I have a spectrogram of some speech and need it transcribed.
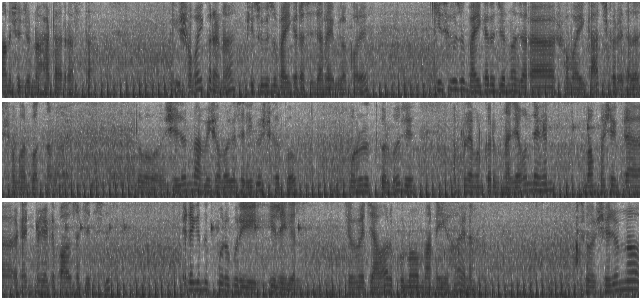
মানুষের জন্য হাঁটার রাস্তা। সবাই করে না? কিছু কিছু বাইকার আছে যারা এগুলো করে। কিছু কিছু বাইকারের জন্য যারা সবাই কাজ করে, তাদের সবার বদনাম হয়। তো সেজন্য আমি সবার কাছে রিকোয়েস্ট করব, অনুরোধ করব যে আপনারা এমন করবেন না। যেমন দেখেন, বাম পাশে একটা ডাইন পাশে একটা পালসার যেতেছে। এটা কিন্তু পুরোপুরি ইলিগেল এভাবে যাওয়ার কোনো মানেই হয় না। তো সেজন্য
